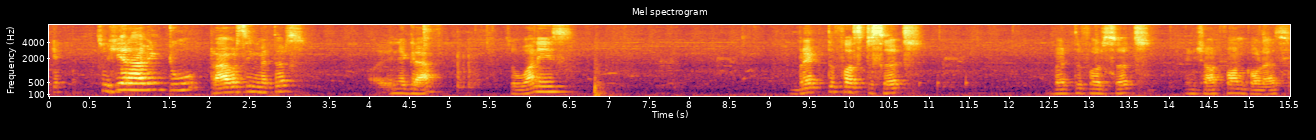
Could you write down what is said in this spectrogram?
Okay. So here having two traversing methods uh, in a graph. So one is breadth first search breadth first search in short form called as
